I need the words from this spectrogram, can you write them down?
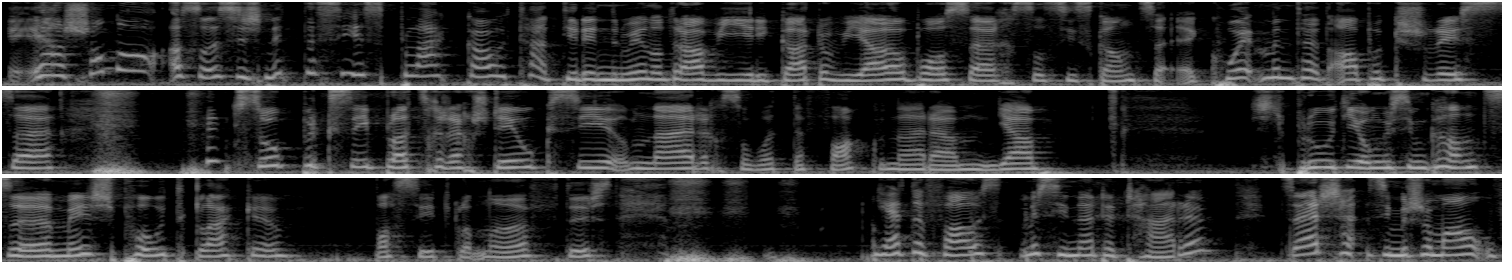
ich habe schon noch, also es ist nicht, dass sie ein Blackout hat. Ich erinnere mich noch daran, wie Ricardo Villalobos sich so sein ganzes Equipment hat runtergeschissen. Super gewesen, plötzlich war er still gewesen und dann ich so, what the fuck, und dann, ähm, ja, ist der Brudi unter seinem ganzen Mischpult gelegen. Passiert, glaube ich, noch öfters. Jedenfalls, wir sind dann dorthin. Zuerst sind wir schon mal auf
